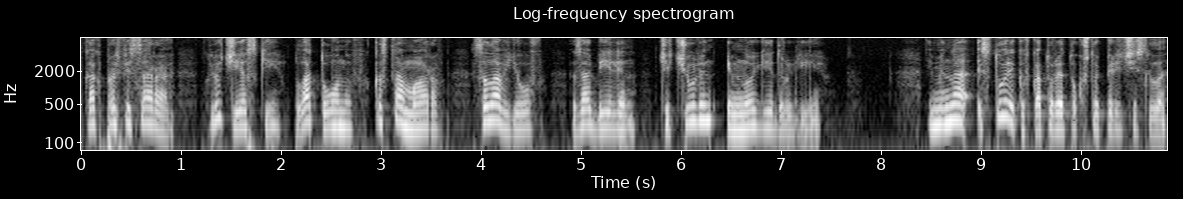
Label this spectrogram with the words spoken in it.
как профессора Ключевский, Платонов, Костомаров, Соловьев, Забелин, Чечулин и многие другие. Имена историков, которые я только что перечислила,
